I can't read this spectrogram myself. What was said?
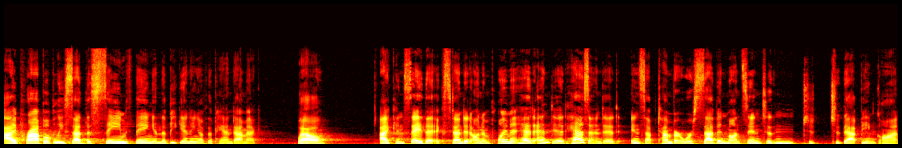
I probably said the same thing in the beginning of the pandemic. Well, I can say that extended unemployment had ended, has ended in September. We're seven months into, to, to that being gone.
